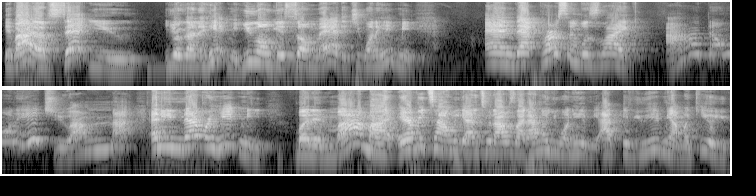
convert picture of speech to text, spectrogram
if I upset you, you're going to hit me. You're going to get so mad that you want to hit me. And that person was like, I don't want to hit you. I'm not. And he never hit me. But in my mind, every time we got into it, I was like, I know you want to hit me. I, if you hit me, I'm gonna kill you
